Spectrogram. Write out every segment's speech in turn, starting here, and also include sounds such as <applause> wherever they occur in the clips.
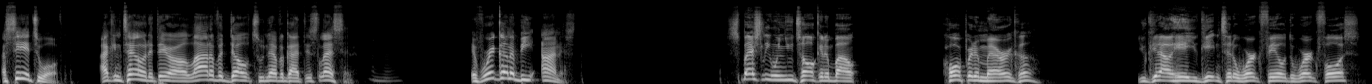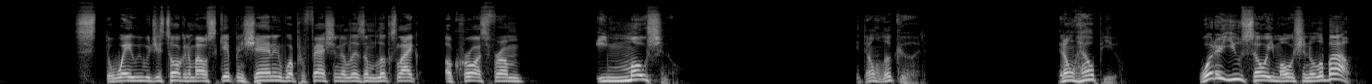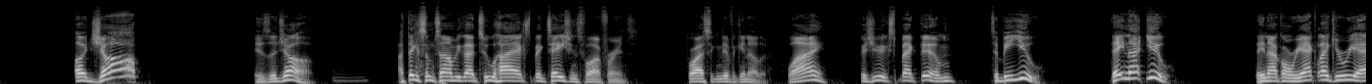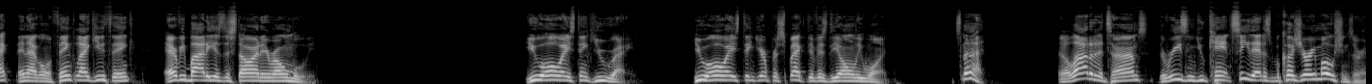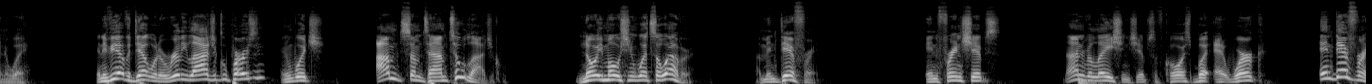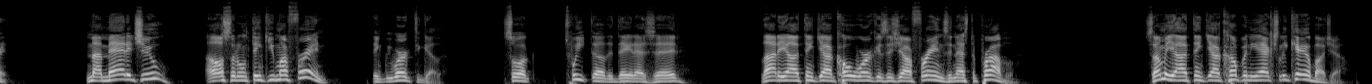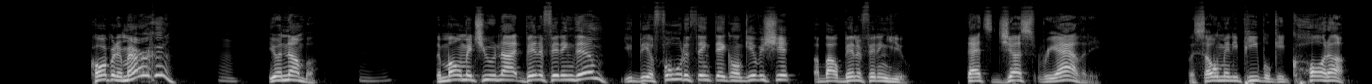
I see it too often. I can tell that there are a lot of adults who never got this lesson. Mm-hmm. If we're going to be honest, especially when you're talking about corporate America, you get out here, you get into the work field, the workforce, the way we were just talking about Skip and Shannon, what professionalism looks like across from emotional. It don't look good. It don't help you. What are you so emotional about? A job is a job. Mm-hmm. I think sometimes we got too high expectations for our friends, for our significant other. Why? Because you expect them to be you. They not you. They not gonna react like you react. They're not gonna think like you think. Everybody is the star of their own movie. You always think you're right. You always think your perspective is the only one. It's not. And a lot of the times, the reason you can't see that is because your emotions are in the way. And if you ever dealt with a really logical person, in which I'm sometimes too logical, no emotion whatsoever, I'm indifferent. In friendships, not in relationships, of course, but at work, indifferent. I'm not mad at you. I also don't think you're my friend. I think we work together. So a tweet the other day that said, a lot of y'all think y'all coworkers is y'all friends, and that's the problem. Some of y'all think y'all company actually care about y'all. Corporate America, mm. you're a number. Mm-hmm. The moment you're not benefiting them, you'd be a fool to think they're gonna give a shit about benefiting you. That's just reality. But so many people get caught up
